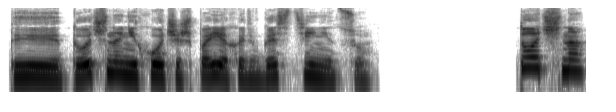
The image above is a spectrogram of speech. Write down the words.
«Ты точно не хочешь поехать в гостиницу?» «Точно»,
